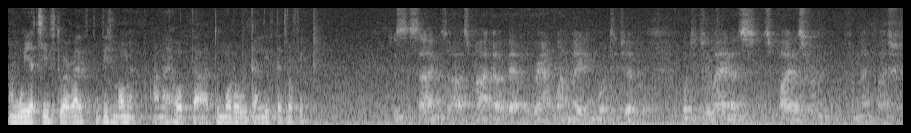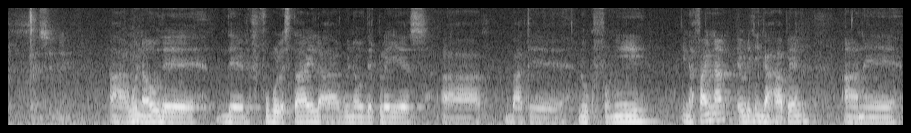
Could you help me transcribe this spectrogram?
and we achieved to arrive to this moment. And I hope that tomorrow we can lift the trophy. Just the same as I asked Marco about the round one meeting, what did you, what did you learn as, as players from, from that clash in Sydney? Uh, we know the, their football style, uh, we know their players, uh, but uh, look, for me, in a final, everything can happen, and uh,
